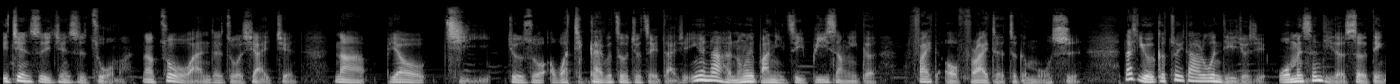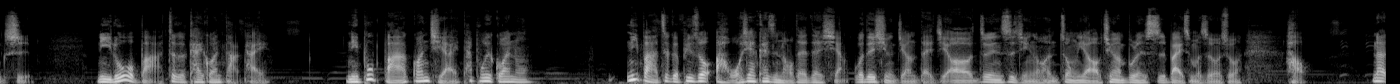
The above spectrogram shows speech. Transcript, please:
一件事一件事做嘛，那做完再做下一件，那不要急，就是说我盖不做就这一代，因为那很容易把你自己逼上一个 fight or flight 这个模式。那有一个最大的问题就是，我们身体的设定是，你如果把这个开关打开，你不把它关起来，它不会关哦。你把这个，比如说啊，我现在开始脑袋在想，我得想这样代志哦，这件事情很重要，千万不能失败，什么什么说好。那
